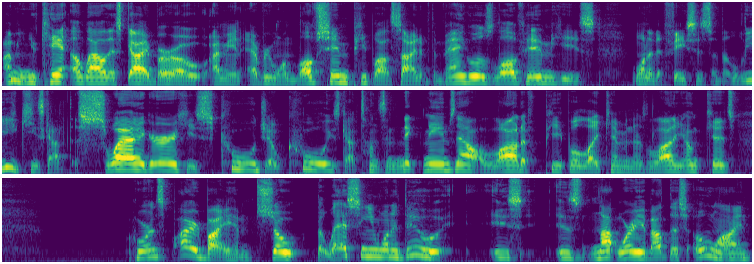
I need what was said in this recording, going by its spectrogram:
I mean, you can't allow this guy, Burrow. I mean, everyone loves him. People outside of the Bengals love him. He's one of the faces of the league. He's got the swagger. He's cool, Joe Cool. He's got tons of nicknames now. A lot of people like him, and there's a lot of young kids who are inspired by him. So the last thing you want to do is is not worry about this O line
